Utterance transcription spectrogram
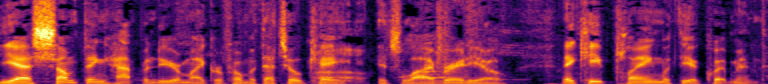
Yes, something happened to your microphone, but that's okay. Uh-oh. It's live radio. They keep playing with the equipment.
